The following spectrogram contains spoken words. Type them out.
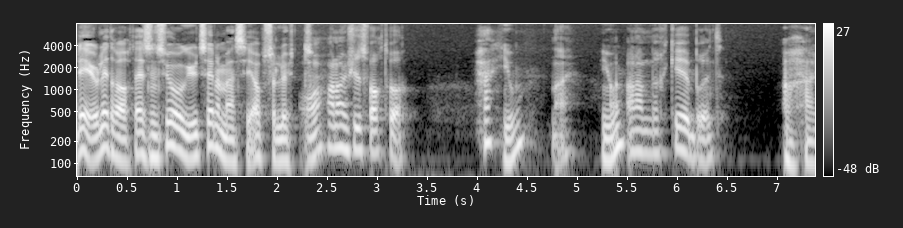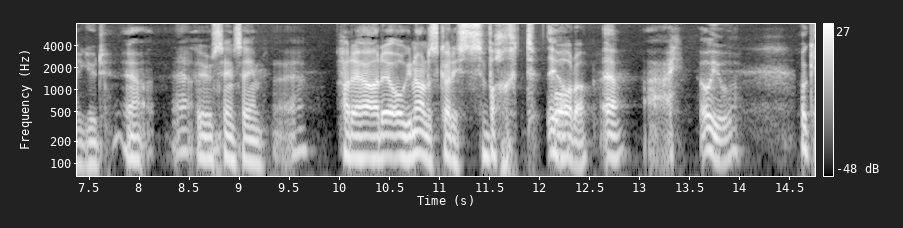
det er jo litt rart. Jeg syns jo òg utseendemessig, absolutt. Å, han har jo ikke svart hår. Hæ, jo? Nei. Jo. Han har mørkebrunt. Å, herregud. Ja, Ja. det er jo same, same. Ja. Hadde, hadde originale Scotty svart hår, da? Ja. Nei. Å jo. Ok,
